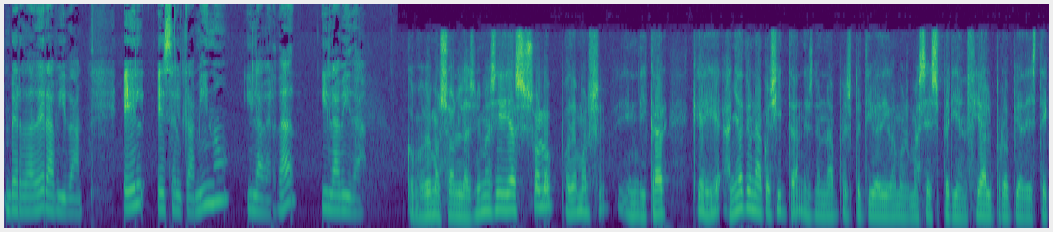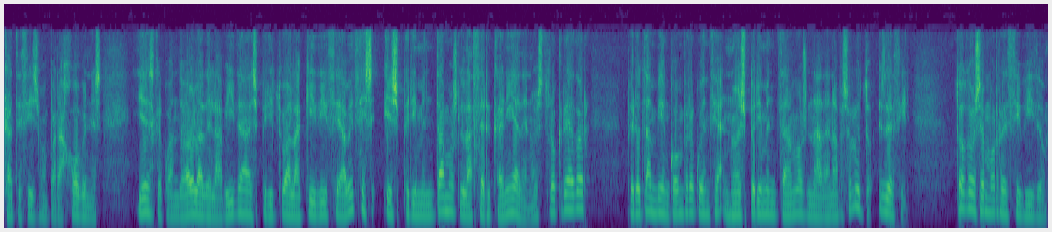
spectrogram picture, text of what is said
verdadera vida. Él es el camino y la verdad y la vida. Como vemos son las mismas ideas, solo podemos indicar que añade una cosita desde una perspectiva, digamos, más experiencial propia de este catecismo para jóvenes, y es que cuando habla de la vida espiritual aquí dice, a veces experimentamos la cercanía de nuestro Creador, pero también con frecuencia no experimentamos nada en absoluto. Es decir, todos hemos recibido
